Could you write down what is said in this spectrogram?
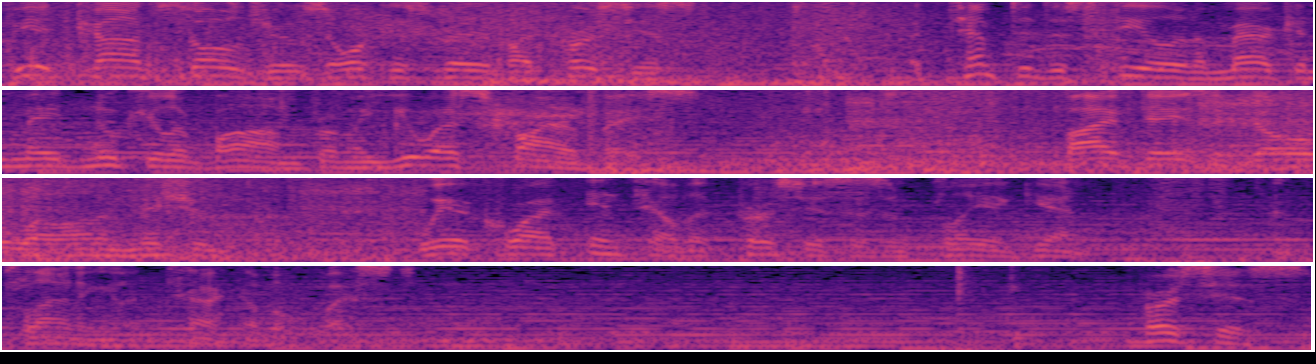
Viet Cong soldiers, orchestrated by Perseus, attempted to steal an American-made nuclear bomb from a U.S. firebase. Five days ago, while on a mission, we acquired intel that Perseus is in play again and planning an attack on the West. Perseus.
